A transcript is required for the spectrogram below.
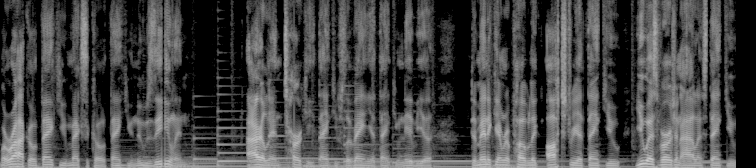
Morocco, thank you. Mexico, thank you. New Zealand, Ireland, Turkey, thank you. Slovenia, thank you. Namibia, Dominican Republic, Austria, thank you. U.S. Virgin Islands, thank you.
